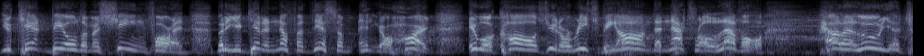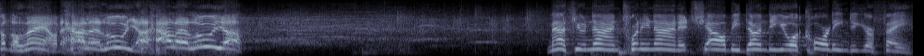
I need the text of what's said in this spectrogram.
You can't build a machine for it, but if you get enough of this in your heart, it will cause you to reach beyond the natural level Hallelujah to the Lamb. Hallelujah. Hallelujah. Matthew 9 29, it shall be done to you according to your faith.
